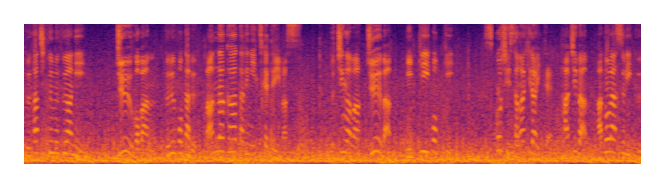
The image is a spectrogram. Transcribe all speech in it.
フハチクムフアニー。15番フルホタル。真ん中あたりにつけています。内側10番ニッキーポッキー。少し差が開いて8番アトラスリク。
